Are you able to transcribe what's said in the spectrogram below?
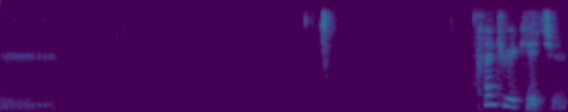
Hmm. Country Kitchen.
